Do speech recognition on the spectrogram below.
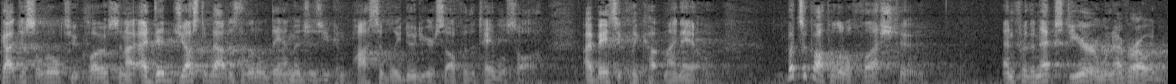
got just a little too close. And I, I, did just about as little damage as you can possibly do to yourself with a table saw. I basically cut my nail, but took off a little flesh too. And for the next year, whenever I would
